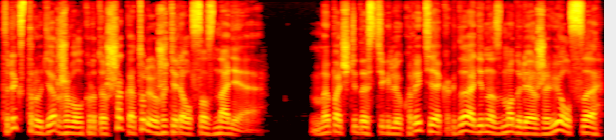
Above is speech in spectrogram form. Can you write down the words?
Трикстер удерживал крутыша, который уже терял сознание. Мы почти достигли укрытия, когда один из модулей оживился.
